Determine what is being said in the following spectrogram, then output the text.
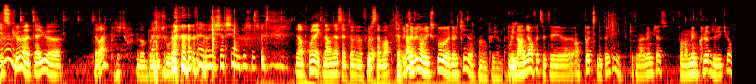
est-ce Ah. que euh, t'as eu, euh, c'est vrai? Pas du tout. Non, pas du tout. Putain, moi j'ai cherché en plus ce truc. Il a un problème avec Narnia, cet homme. Faut le Ouais. savoir. T'as Et pas t'as vu dans l'expo euh, Tolkien? Pas. que Narnia, en fait, c'était euh, un pote de Tolkien qui était dans la même classe. Enfin, dans le même club de lecture.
